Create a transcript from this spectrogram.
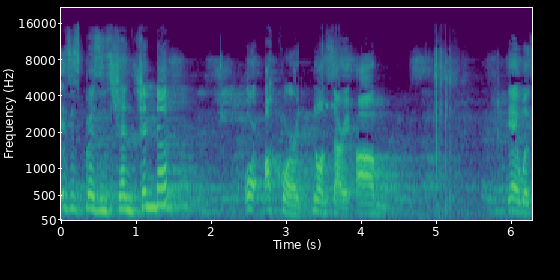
Is this person transgender or awkward? No, I'm sorry. Um, yeah, it was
